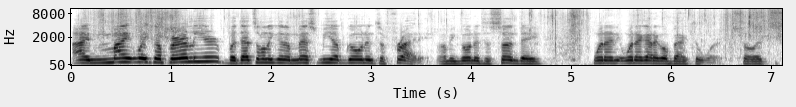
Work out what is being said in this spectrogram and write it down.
I might wake up earlier, but that's only gonna mess me up going into Friday. I mean, going into Sunday when I when I gotta go back to work. So it's.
